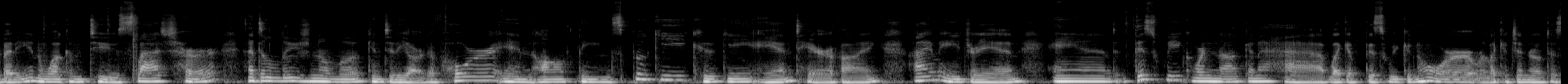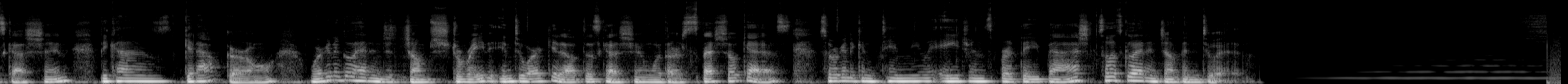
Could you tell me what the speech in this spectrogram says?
Everybody, and welcome to Slash Her, a delusional look into the art of horror and all things spooky, kooky, and terrifying. I'm Adrian, and this week we're not gonna have like a This Week in Horror or like a general discussion because get out, girl. We're gonna go ahead and just jump straight into our get out discussion with our special guest. So, we're gonna continue Adrian's birthday bash. So, let's go ahead and jump into it.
